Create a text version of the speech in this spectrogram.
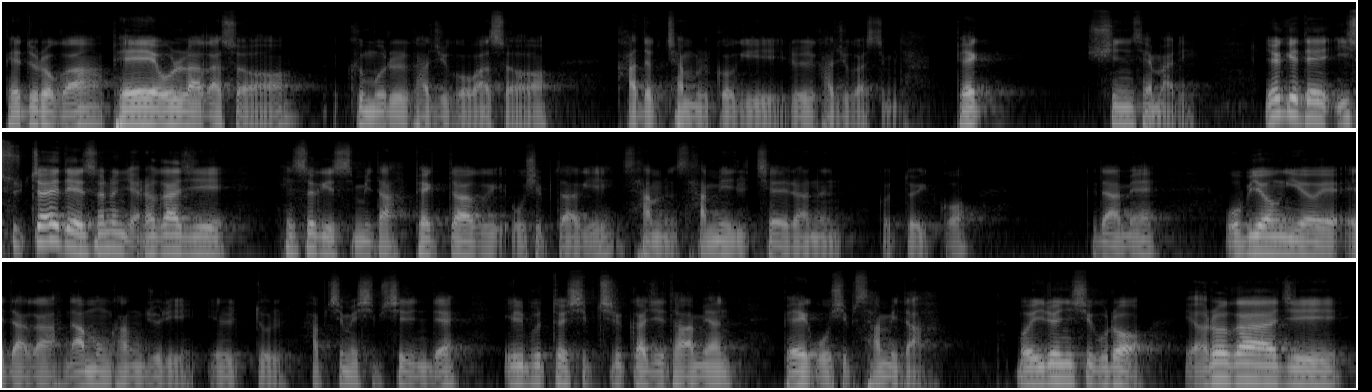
베드로가 배에 올라가서 그물을 가지고 와서 가득 찬 물고기를 가지고 왔습니다. 153마리. 여기에 대해 이 숫자에 대해서는 여러 가지 해석이 있습니다. 100 더하기 50 더하기 3, 삼위일체라는 것도 있고 그 다음에 오병이어에다가 남은 강줄이 12 합치면 17인데 1부터 17까지 더하면 153이다. 뭐 이런 식으로 여러 가지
